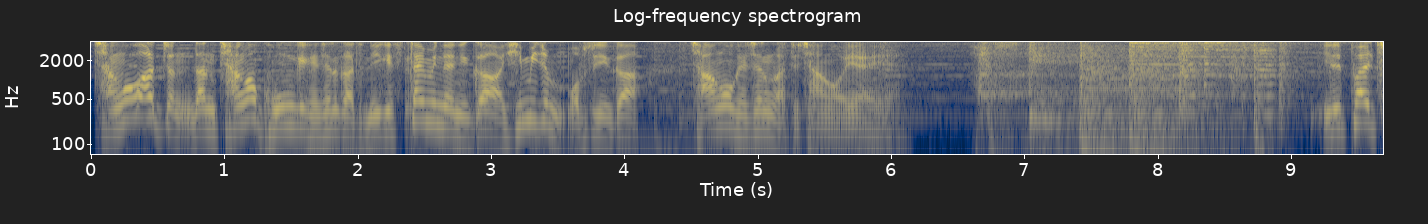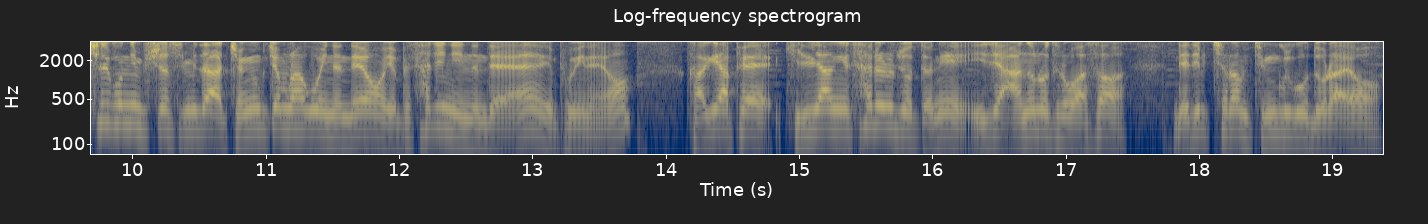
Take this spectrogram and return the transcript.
장어가 전, 난 장어 고운 게 괜찮을 것 같은데 이게 스타미나니까 힘이 좀 없으니까 장어 괜찮은 것 같아요. 장어 예 예. 1879님 주셨습니다. 정육점을 하고 있는데요. 옆에 사진이 있는데 보이네요. 가게 앞에 길냥이 사료를 줬더니 이제 안으로 들어와서 내 집처럼 뒹굴고 놀아요.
